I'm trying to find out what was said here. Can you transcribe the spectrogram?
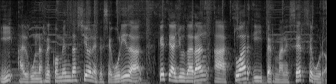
y algunas recomendaciones de seguridad que te ayudarán a actuar y permanecer seguro.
